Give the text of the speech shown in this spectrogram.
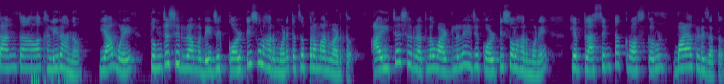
ताणतणावाखाली राहणं यामुळे तुमच्या शरीरामध्ये जे कॉर्टिसोल हार्मोन आहे त्याचं प्रमाण वाढतं. आईच्या शरीरातलं वाढलेलं हे जे कॉर्टिसोल हार्मोन आहे हे प्लासेंटा क्रॉस करून बाळाकडे जातं.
